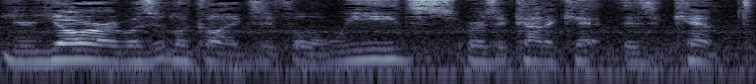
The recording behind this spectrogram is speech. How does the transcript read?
your yard, what does it look like? Is it full of weeds or is it kind of kept, is it kempt?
